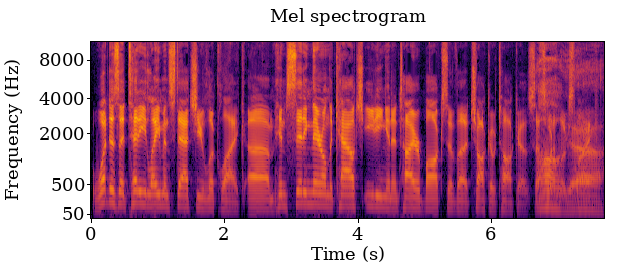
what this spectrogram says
What does a Teddy Lehman statue look like? Um, him sitting there on the couch eating an entire box of uh, Choco Tacos. That's what it looks like.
